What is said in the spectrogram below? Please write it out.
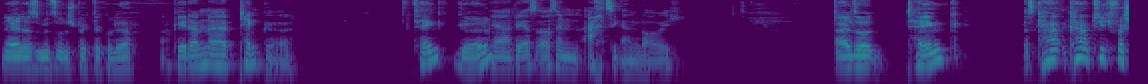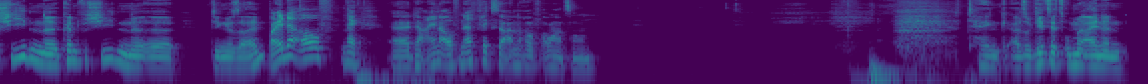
Nee, das ist mit so unspektakulär. Okay, dann äh, Tank Girl. Tank Girl? Ja, der ist aus den 80ern, glaube ich. Also, Tank, es kann, kann natürlich verschiedene, können verschiedene äh, Dinge sein. Beide auf, ne, äh, der eine auf Netflix, der andere auf Amazon. Tank, also geht's jetzt um einen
